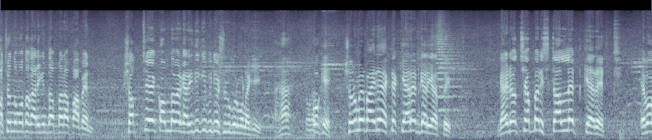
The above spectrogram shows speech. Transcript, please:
পছন্দ মতো গাড়ি কিন্তু আপনারা পাবেন। সবচেয়ে কম দামের গাড়ি দিয়ে কি ভিডিও শুরু করব নাকি? হ্যাঁ ওকে শোরুমের বাইরে একটা ক্যারেট গাড়ি আছে। গাড়িটা হচ্ছে আপনার স্টারলেট ক্যারেট এবং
